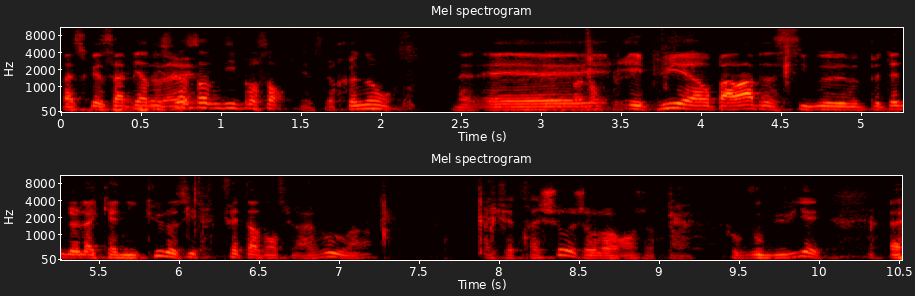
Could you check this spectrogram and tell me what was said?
parce que ça a perdu Vous en avez? 70%. Bien sûr que non. Euh, et puis euh, on parlera si vous- peut-être de la canicule aussi. Faites attention à vous. Hein. Il fait très chaud, Jean-Laurent Geoffrin. Il faut que vous buviez. Euh,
